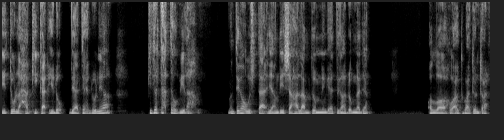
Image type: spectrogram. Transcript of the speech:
Itulah hakikat hidup di atas dunia. Kita tak tahu bila. Tengok ustaz yang di Shah Alam tu meninggal tengah duduk mengajar. Allahu Akbar tuan-tuan.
